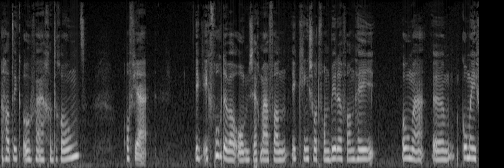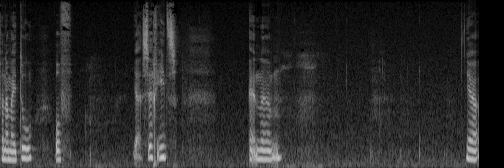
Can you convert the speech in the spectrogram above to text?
had ik over haar gedroomd. Of ja, ik, ik vroeg er wel om, zeg maar. Van, ik ging soort van bidden van... hey, oma, ehm, kom even naar mij toe. Of ja, zeg iets. En ehm, ja,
